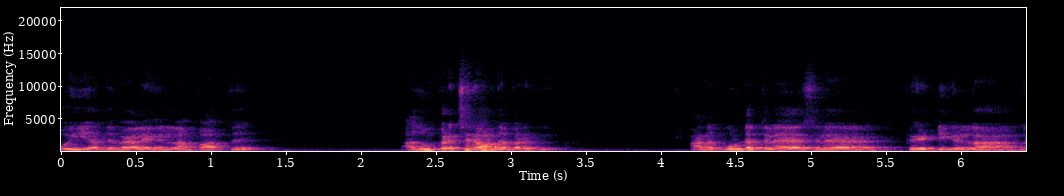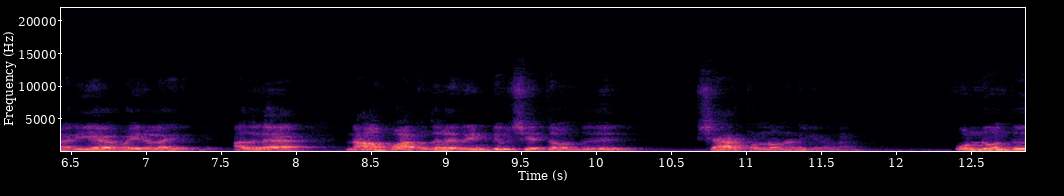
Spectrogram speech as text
போய் அந்த வேலைகள்லாம் பார்த்து அதுவும் பிரச்சனை வந்த பிறகு அந்த கூட்டத்தில் சில பேட்டிகள்லாம் நிறைய வைரல் ஆயிருக்கு. அதில் நான் பார்த்ததில் ரெண்டு விஷயத்த வந்து ஷேர் பண்ணோன்னு நினைக்கிறேன் நான். ஒன்று வந்து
